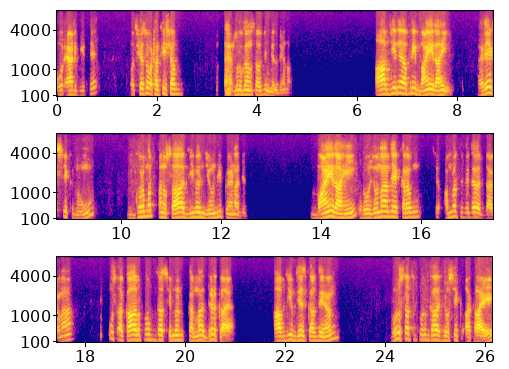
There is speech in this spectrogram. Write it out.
ਹੋਰ ਐਡ ਕੀਤੇ ਉਹ 638 ਸ਼ਬਦ ਗੁਰੂ ਗ੍ਰੰਥ ਸਾਹਿਬ ਜੀ ਮਿਲਦੇ ਹਨ। ਆਪ ਜੀ ਨੇ ਆਪਣੀ ਬਾਣੀ ਰਾਹੀਂ ਹਰੇਕ ਸਿੱਖ ਨੂੰ ਗੁਰਮਤ ਅਨੁਸਾਰ ਜੀਵਨ ਜਿਉਣ ਦੀ ਪ੍ਰੇਰਣਾ ਦਿੱਤੀ। ਬਾਣੀ ਰਾਹੀਂ ਰੋਜ਼ਾਨਾ ਦੇ ਕਰਮ ਚ ਅੰਮ੍ਰਿਤ ਵੇਲੇ ਜਾਗਣਾ, ਉਸ ਅਕਾਲ ਪੁਰਖ ਦਾ ਸਿਮਰਨ ਕਰਨਾ ਦ੍ਰਿੜ ਕਰਾਇਆ ਆਪ ਜੀ ਉਪਦੇਸ਼ ਕਰਦੇ ਹਨ, ਗੁਰ ਸਤਿਪੁਰ ਦਾ ਜੋ ਸਿੱਖ ਆਕਾਏ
